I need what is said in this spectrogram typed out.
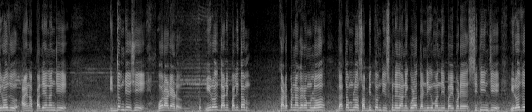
ఈరోజు ఆయన పదేళ్ళ నుంచి యుద్ధం చేసి పోరాడాడు. ఈరోజు దాని ఫలితం కడప నగరంలో గతంలో సభ్యత్వం తీసుకునేదానికి కూడా దండిగ మంది భయపడే స్థితి నుంచి ఈరోజు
